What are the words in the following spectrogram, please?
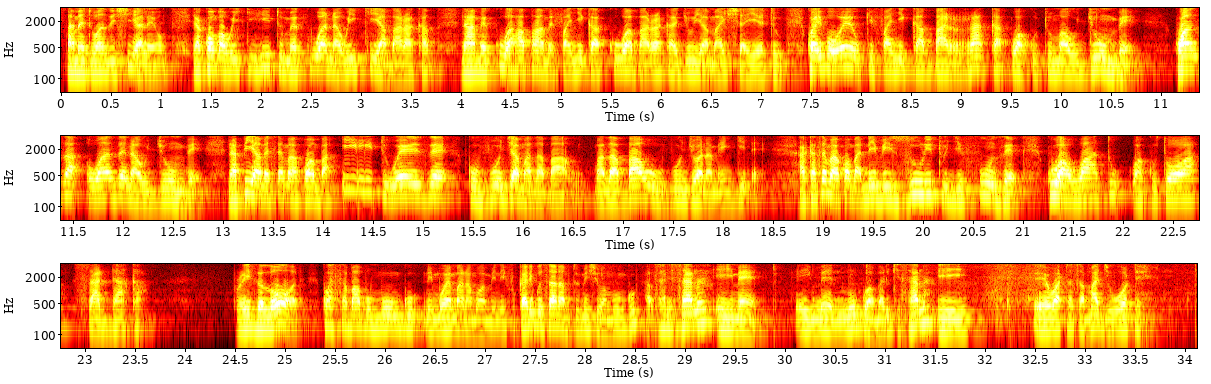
ametuanzishia leo ya kwamba wiki hii tumekuwa na wiki ya baraka, na amekuwa hapa amefanyika kuwa baraka juu ya maisha yetu. Kwa hivyo wewe ukifanyika baraka kwa kutuma ujumbe kwanza uanze na ujumbe, na pia amesema kwamba ili tuweze kuvunja madhabahu, madhabahu huvunjwa na mengine. Akasema kwamba ni vizuri tujifunze kuwa watu wa kutoa sadaka. Praise the Lord, kwa sababu Mungu ni mwema na mwaminifu. Karibu sana mtumishi wa Mungu. asante sana Amen. amen mungu awabariki sana E, e, watazamaji wote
